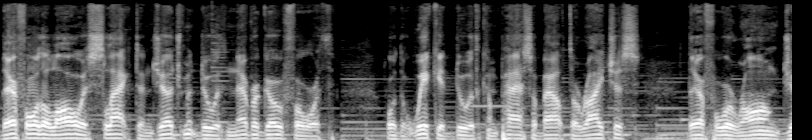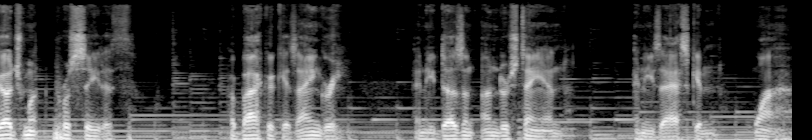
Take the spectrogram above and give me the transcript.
Therefore the law is slacked, and judgment doeth never go forth. For the wicked doeth compass about the righteous, therefore wrong judgment proceedeth. Habakkuk is angry, and he doesn't understand, and he's asking why.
